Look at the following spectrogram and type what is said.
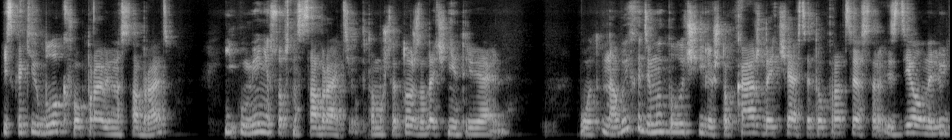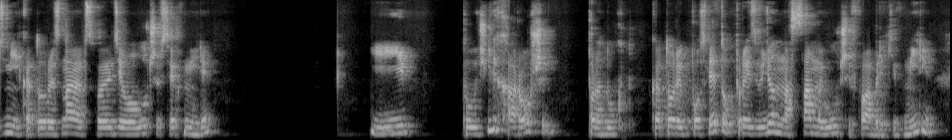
из каких блоков его правильно собрать, и умение, собственно, собрать его, потому что это тоже задача нетривиальная. Вот на выходе мы получили, что каждая часть этого процессора сделана людьми, которые знают свое дело лучше всех в мире, и получили хороший продукт, который после этого произведен на самой лучшей фабрике в мире –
